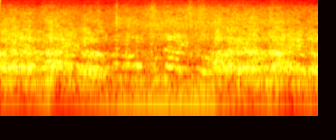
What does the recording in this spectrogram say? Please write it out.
അപകടമുണ്ടായിട്ടു അപകടമുണ്ടായിട്ടു അപകടമുണ്ടായിട്ടു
